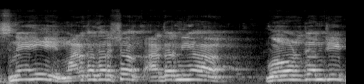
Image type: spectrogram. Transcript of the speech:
स्नेही मार्गदर्शक आदरणीय गोवर्धनजी.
